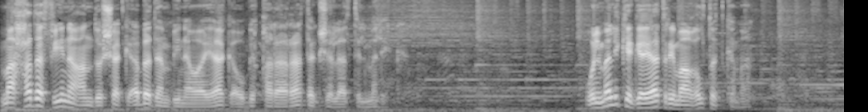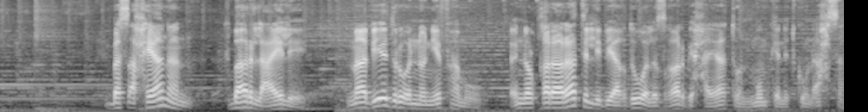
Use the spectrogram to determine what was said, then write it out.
ما حدا فينا عنده شك ابدا بنواياك أو بقراراتك جلالة الملك. والملكة جاياتري ما غلطت كمان. بس أحيانا كبار العائله ما بيقدروا إنهم يفهموا إنه القرارات اللي بياخدوها الصغار بحياتهم ممكن تكون أحسن.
